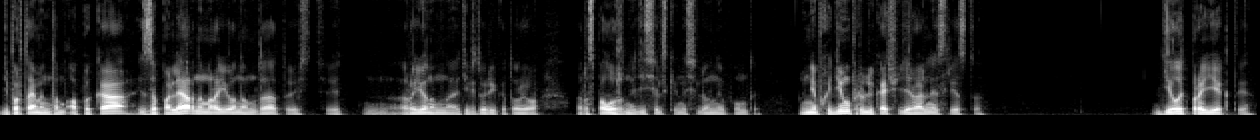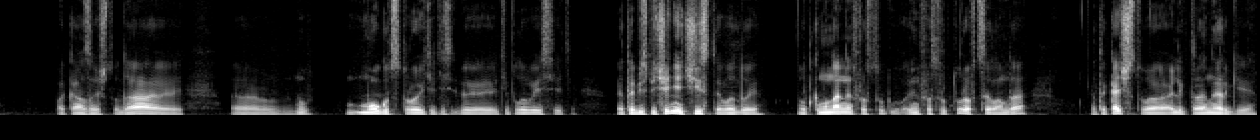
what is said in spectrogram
департаментом АПК, и Заполярным районом, да, то есть районом, на территории которого расположены эти сельские населенные пункты. Но необходимо привлекать федеральные средства, делать проекты, показывать, что да, э, ну, могут строить эти э, тепловые сети. Это обеспечение чистой водой. Вот коммунальная инфраструктура, в целом, да, это качество электроэнергии.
